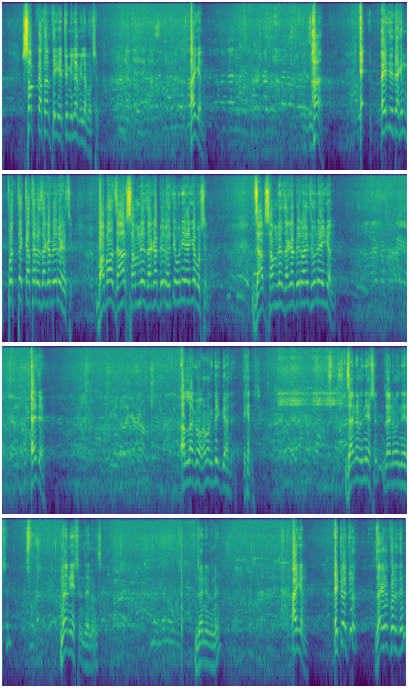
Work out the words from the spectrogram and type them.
সব কাতার থেকে একটু মিলে মিলে বসেন। আগেন হ্যাঁ। এই যে দেখেন, প্রত্যেক কাতারে জায়গা বের হয়েছে। বাবা, যার সামনে জায়গা বের হয়েছে, উনি আগে বসেন। যার সামনে জায়গা বের হয়েছে, উনি আইগান। এই যে। আল্লাহ গো, আমাকে দিক দিয়ে এখানে। জায়নামাজ নিয়ে আসেন জায়নামাজ নিয়ে আসেন। না, নিয়ে আসেন জায়নামাজ জায়নামাজ নেই আইগেন, একটু একটু জায়গা করে দেন।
